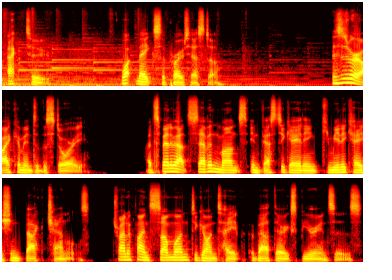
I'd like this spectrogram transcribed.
Act 2 What makes a protester? This is where I come into the story. I'd spent about seven months investigating communication back channels, trying to find someone to go on tape about their experiences.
